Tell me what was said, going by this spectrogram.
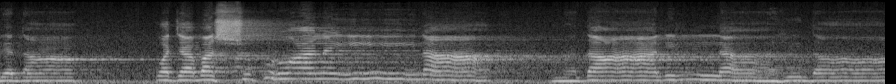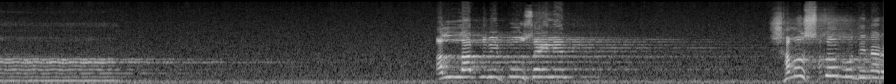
বেদা। وجب الشكر علينا مدى لله دا আল্লাহ নবী পৌঁছাইলেন সমস্ত মদিনার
